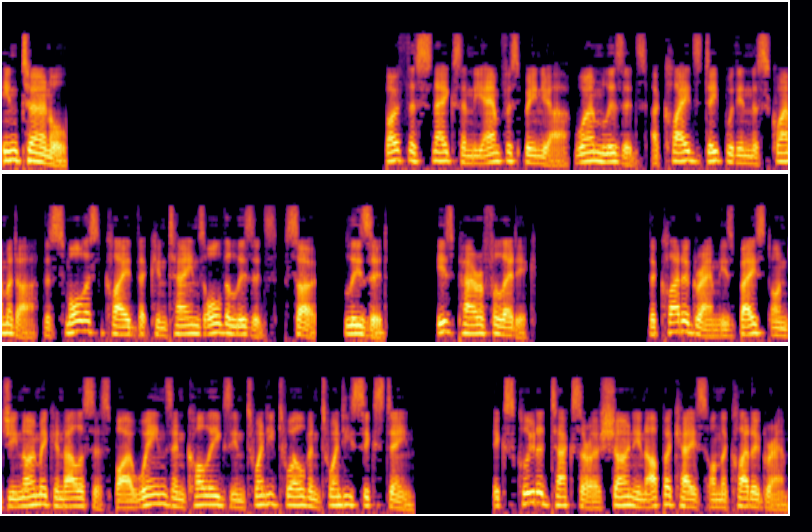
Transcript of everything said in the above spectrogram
Internal Both the snakes and the Amphisbaenia worm lizards are clades deep within the squamata the smallest clade that contains all the lizards, so lizard is paraphyletic. The cladogram is based on genomic analysis by Wiens and colleagues in 2012 and 2016. Excluded taxa are shown in uppercase on the cladogram.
